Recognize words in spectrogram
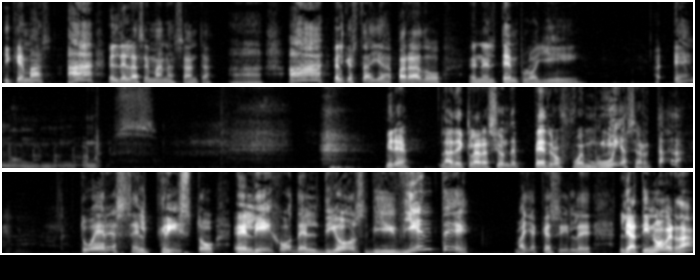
¿Y qué más? Ah, el de la Semana Santa. Ah, ah, el que está ya parado en el templo allí. Eh, no, no, no, no, hermanos. Mire, la declaración de Pedro fue muy acertada. Tú eres el Cristo, el Hijo del Dios viviente. Vaya que sí, le, le atinó, ¿verdad?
